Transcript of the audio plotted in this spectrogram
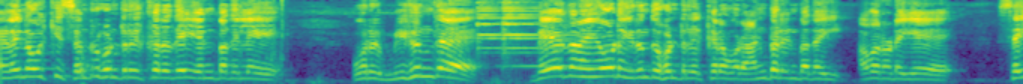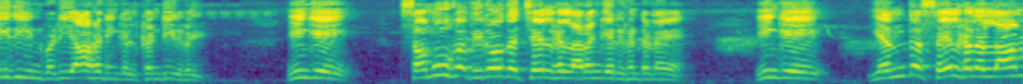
நிலை நோக்கி சென்று கொண்டிருக்கிறதே என்பதிலே ஒரு மிகுந்த வேதனையோடு இருந்து கொண்டிருக்கிற ஒரு அன்பர் என்பதை அவருடைய செய்தியின் வழியாக நீங்கள் கண்டீர்கள். இங்கே சமூக விரோத செயல்கள் அரங்கேறுகின்றன. இங்கே எந்த செயல்களெல்லாம்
